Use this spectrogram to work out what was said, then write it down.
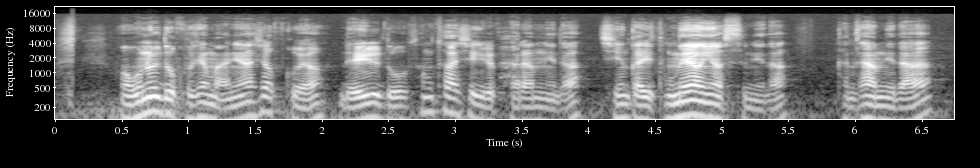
어, 오늘도 고생 많이 하셨고요. 내일도 성투하시길 바랍니다. 지금까지 동네형이었습니다. 감사합니다.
